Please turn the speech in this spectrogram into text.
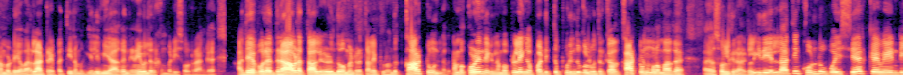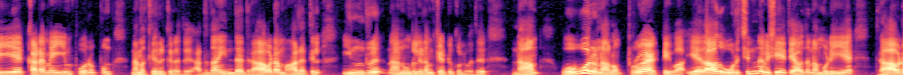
நம்முடைய வரலாற்றை பற்றி நமக்கு எளிமையாக நினைவில் இருக்கும்படி சொல்கிறாங்க அதே போல் திராவிடத்தால் எழுந்தோம் என்ற தலைப்பில் வந்து கார்ட்டூனில் நம்ம குழந்தைகள் நம்ம பிள்ளைங்க படித்து புரிந்து கொள்வதற்காக கார்ட்டூன் மூலமாக சொல்கிறார்கள். இது எல்லாத்தையும் கொண்டு போய் சேர்க்க வேண்டிய கடமையும் பொறுப்பும் நமக்கு இருக்கிறது. அதுதான் இந்த திராவிட மாதத்தில் இன்று நான் உங்களிடம் கேட்டுக்கொள்வது. நாம் ஒவ்வொரு நாளும் ப்ரோஆக்டிவாக ஏதாவது ஒரு சின்ன விஷயத்தையாவது நம்முடைய திராவிட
